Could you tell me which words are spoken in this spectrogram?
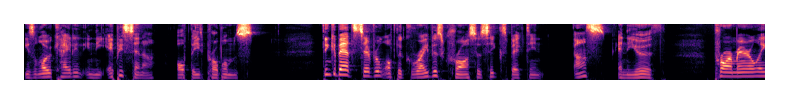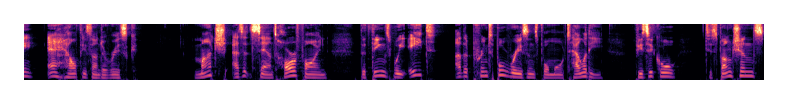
is located in the epicenter of these problems. Think about several of the gravest crises expecting us and the earth. Primarily, our health is under risk. Much as it sounds horrifying, the things we eat are the principal reasons for mortality, physical dysfunctions,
